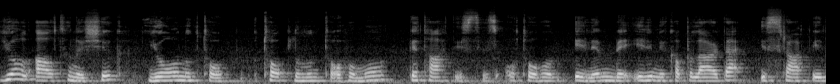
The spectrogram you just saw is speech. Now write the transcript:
Yol altın ışık, yoğunluk top, toplumun tohumu ve tahdissiz o tohum ilim ve ilmi kapılarda İsrafil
